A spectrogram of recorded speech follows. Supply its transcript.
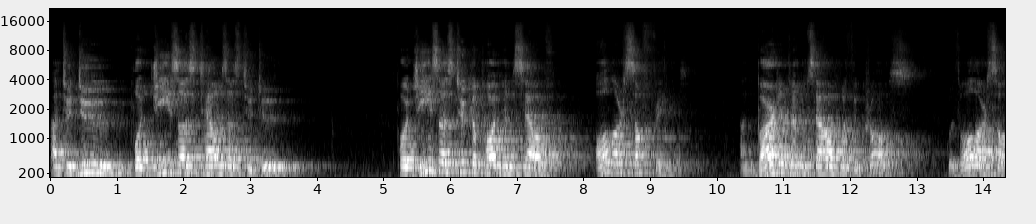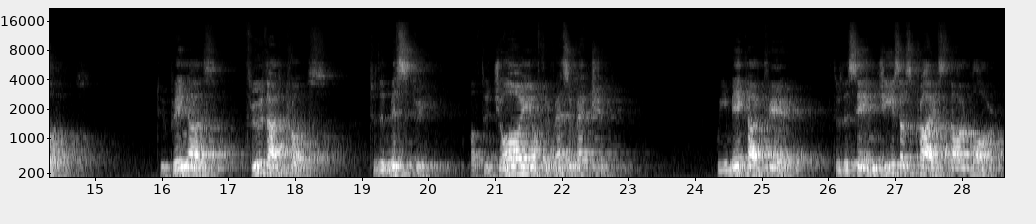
and to do what Jesus tells us to do. For Jesus took upon himself all our sufferings and burdened himself with the cross, with all our sorrows, to bring us through that cross to the mystery of the joy of the resurrection. We make our prayer through the same Jesus Christ our Lord.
